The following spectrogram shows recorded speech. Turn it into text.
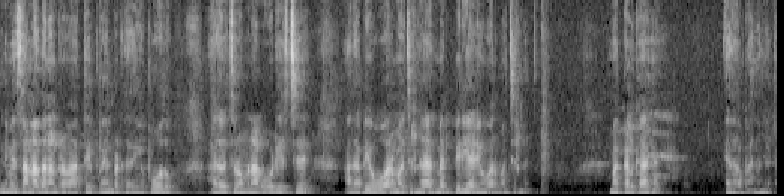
இனிமேல் சனாதனன்ற வார்த்தையை பயன்படுத்தாதீங்க. போதும். அதை வச்சு ரொம்ப நாள் ஓடிடுச்சு அதை அப்படியே ஓரமாக வச்சுருங்க. அது மாதிரி பெரியாரையும் ஓரமாக வச்சுருங்க. மக்களுக்காக ஏதாவது பண்ணுங்கள்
